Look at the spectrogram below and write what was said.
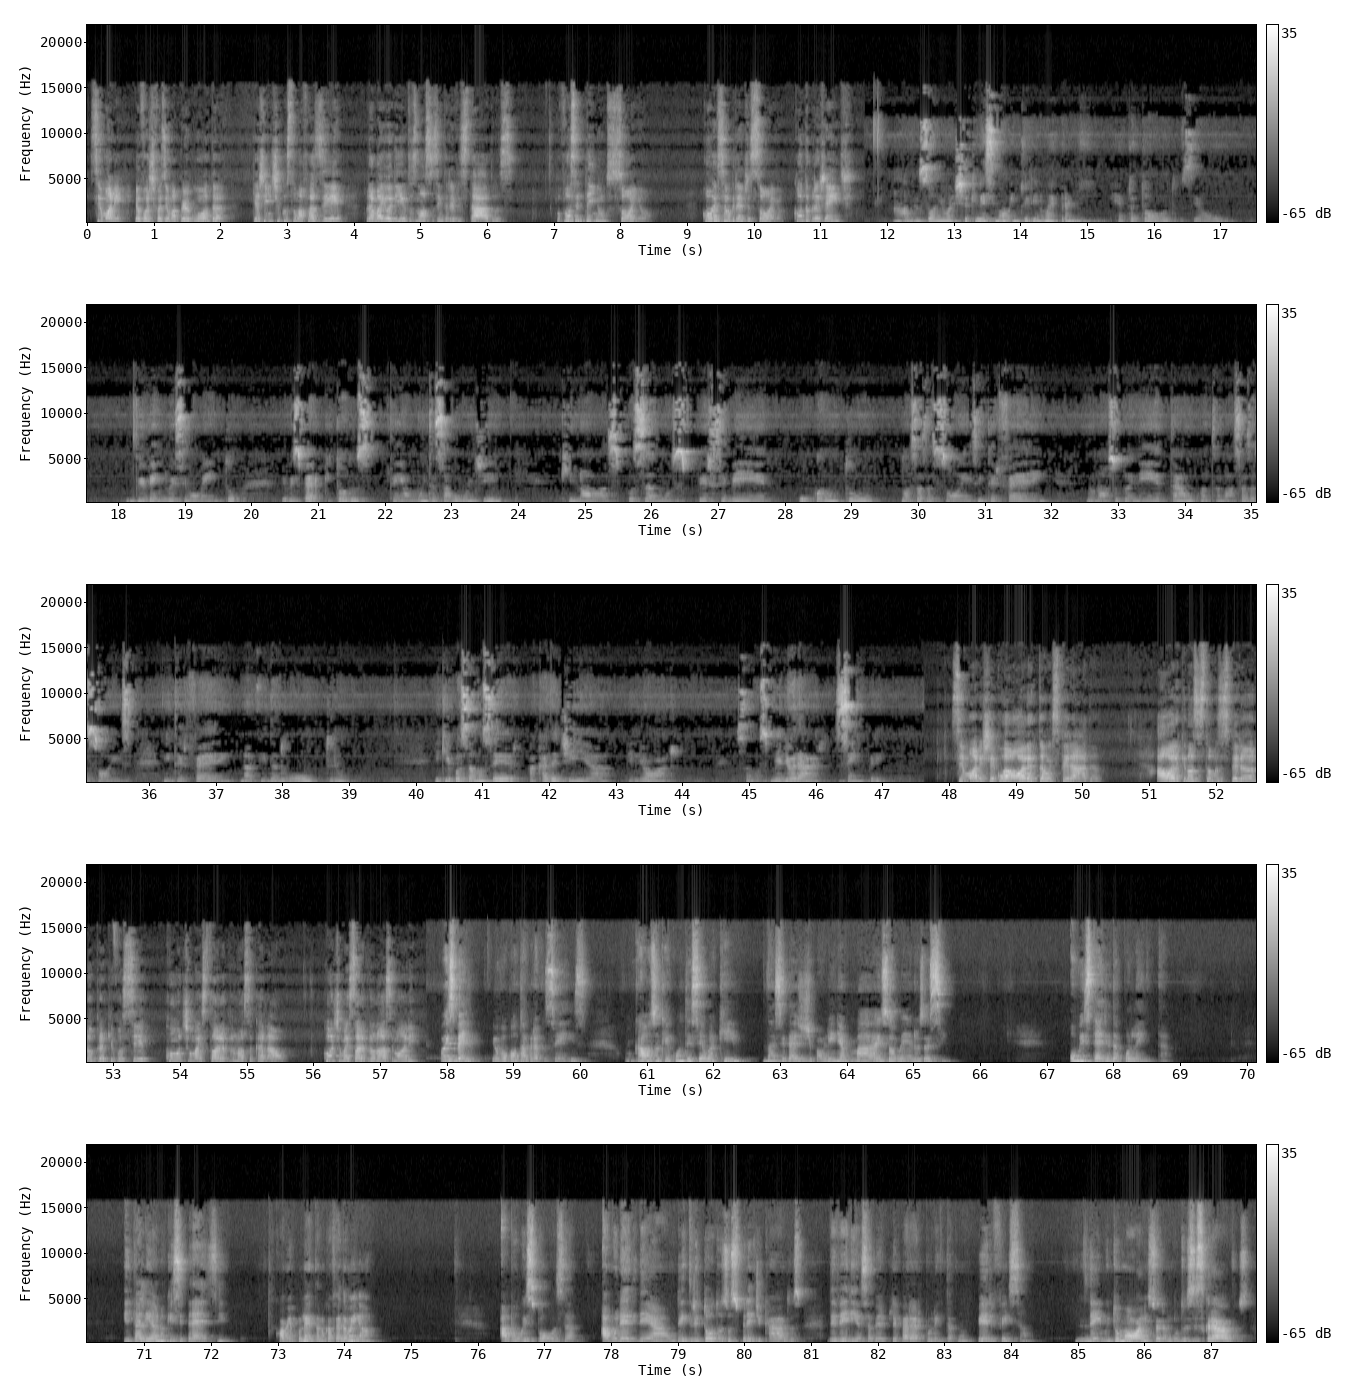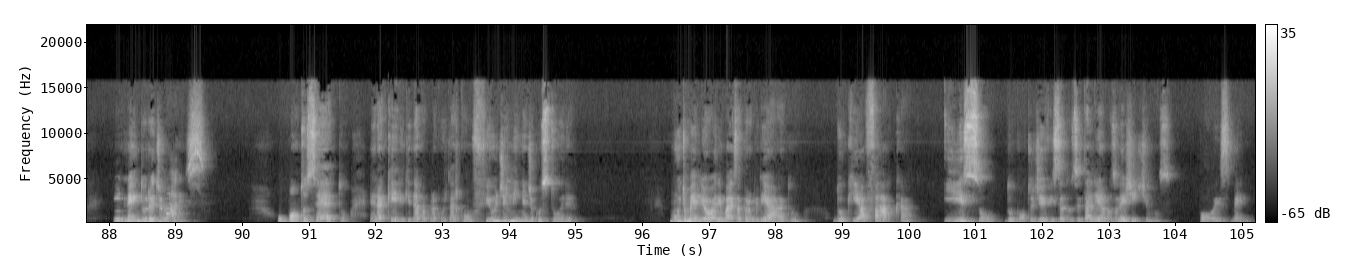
Simone, eu vou te fazer uma pergunta que a gente costuma fazer para a maioria dos nossos entrevistados. Você tem um sonho? Qual é o seu grande sonho? Conta pra gente. Ah, meu sonho, eu acho que nesse momento ele não é para mim, é para todos. Eu vivendo esse momento, eu espero que todos tenham muita saúde, que nós possamos perceber o quanto nossas ações interferem no nosso planeta, o quanto nossas ações interferem na vida do outro, e que possamos ser a cada dia melhor, possamos melhorar sempre. Simone, chegou a hora tão esperada. A hora que nós estamos esperando para que você conte uma história para o nosso canal. Conte uma história para nós, Simone. Pois bem, eu vou contar para vocês um caso que aconteceu aqui na cidade de Paulínia, mais ou menos assim. O mistério da polenta. Italiano que se preze, come polenta no café da manhã. A boa esposa, a mulher ideal, dentre todos os predicados, deveria saber preparar polenta com perfeição. Nem muito mole, isso era dos escravos, e nem dura demais. O ponto certo era aquele que dava para cortar com fio de linha de costura. Muito melhor e mais apropriado do que a faca. Isso do ponto de vista dos italianos legítimos. Pois bem,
